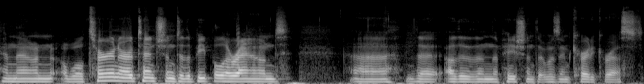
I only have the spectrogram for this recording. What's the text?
And then we'll turn our attention to the people around, uh, the, other than the patient that was in cardiac arrest.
